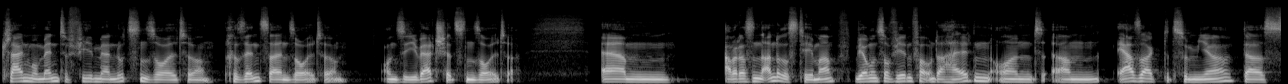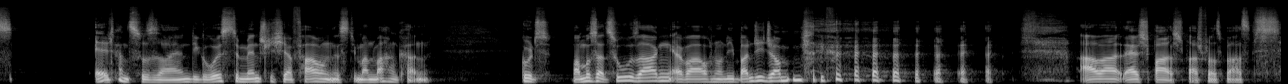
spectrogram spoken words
kleinen Momente viel mehr nutzen sollte, präsent sein sollte und sie wertschätzen sollte. Ähm, aber das ist ein anderes Thema. Wir haben uns auf jeden Fall unterhalten und ähm, er sagte zu mir, dass Eltern zu sein die größte menschliche Erfahrung ist, die man machen kann. Gut, man muss dazu sagen, er war auch noch nie Bungee-Jumpen. Aber äh, Spaß, Spaß, Spaß, Spaß.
